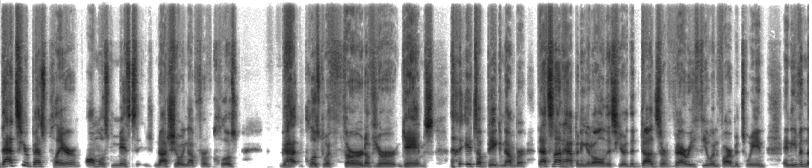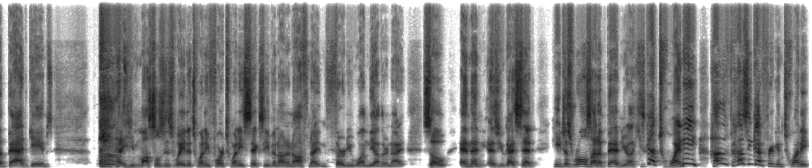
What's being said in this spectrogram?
that's your best player almost miss not showing up for close close to a third of your games. It's a big number. That's not happening at all this year. The duds are very few and far between and even the bad games he muscles his way to 24 26 even on an off night and 31 the other night. So and then as you guys said he just rolls out of bed and you're like he's got 20 How, how's he got friggin' 20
